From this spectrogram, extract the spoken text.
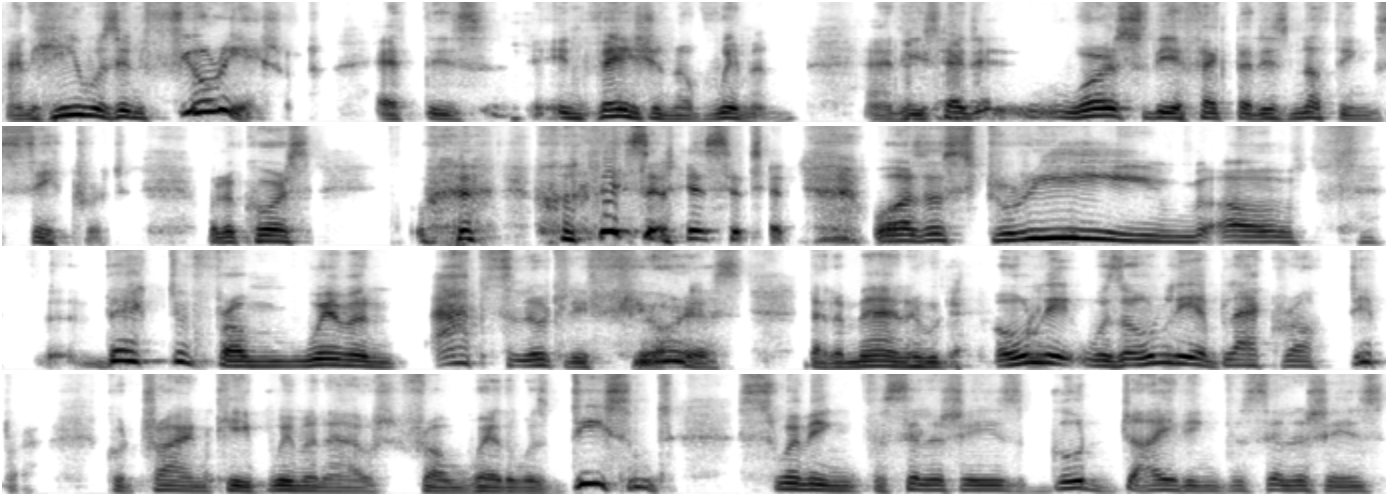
and he was infuriated at this invasion of women, and he said words to the effect that is nothing sacred, but of course this elicited was a stream of vector from women absolutely furious that a man who only was only a black rock dipper could try and keep women out from where there was decent swimming facilities good diving facilities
